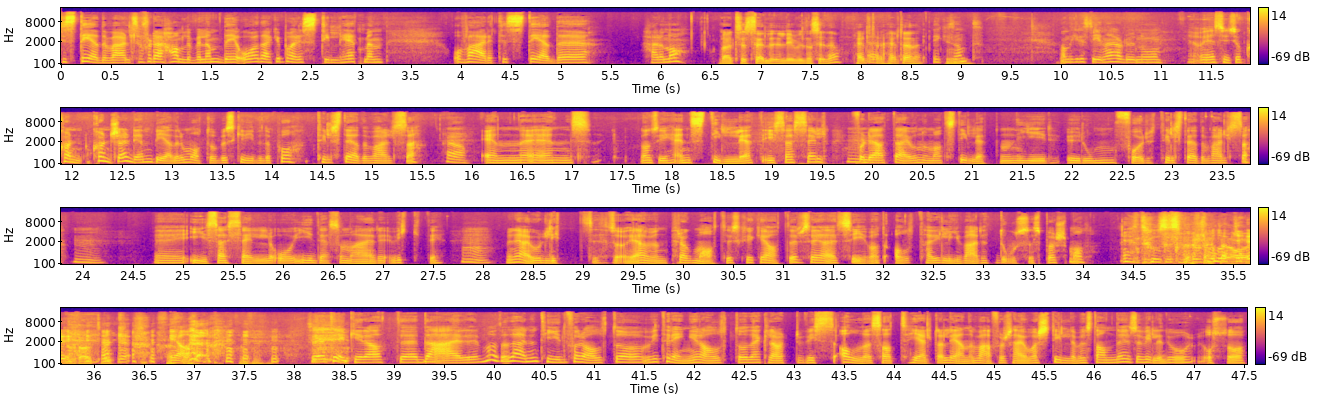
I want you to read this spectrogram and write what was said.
tilstedeværelse, for det handler vel om det òg. Det er ikke bare stillhet, men å være til stede her og nå. Være til stede i livene sine, ja. Helt, helt enig. Ikke sant. Mm. Anne Kristine, har du noe ja, og jeg synes jo kan, Kanskje er det en bedre måte å beskrive det på, tilstedeværelse, ja. enn en, kan si, en stillhet i seg selv. Mm. For det, er jo noe med at stillheten gir rom for tilstedeværelse. Mm. Eh, I seg selv og i det som er viktig. Mm. Men jeg er jo litt Jeg er jo en pragmatisk psykiater, så jeg sier jo at alt her i livet er et dosespørsmål. Dosespørsmål, ok. ja. Så jeg tenker at eh, det er, det er, en tid for alt, og vi trenger alt. Og det er klart, hvis alle satt helt alene hver for seg og var stille bestandig, så ville det jo også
